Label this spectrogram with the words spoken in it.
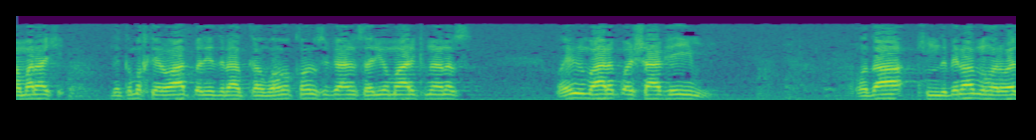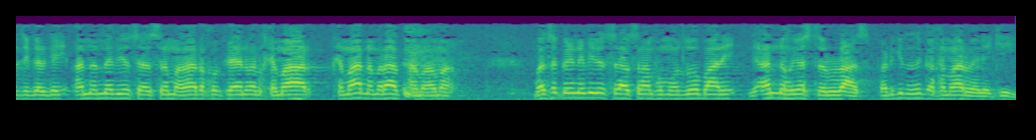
ہمارا نکمخ روات پر ادرات کا وہ قول سفیان سریو مارک نانس وہی مبارک و شافیم خدا بلا محروت ذکر گئی ان نبی صلی اللہ علیہ وسلم انار خفین والخمار. خمار نمرات اماما بس کئی نبی صلی اللہ علیہ وسلم فو موضوع بانی لانه یستر الراس پھٹکی تو کا خمار ویلے کی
